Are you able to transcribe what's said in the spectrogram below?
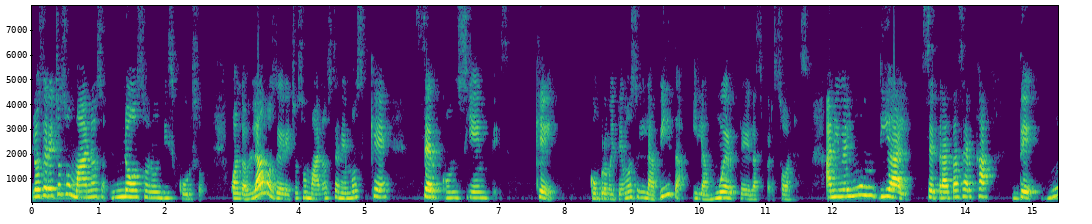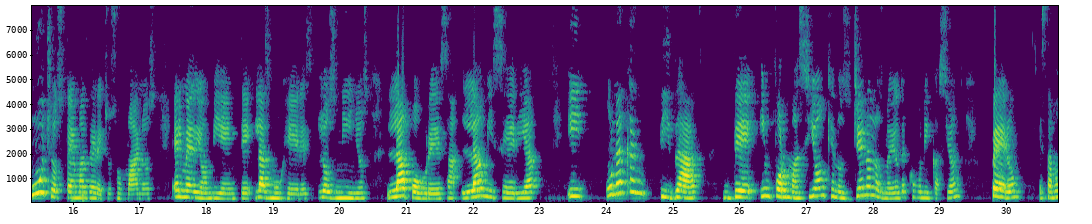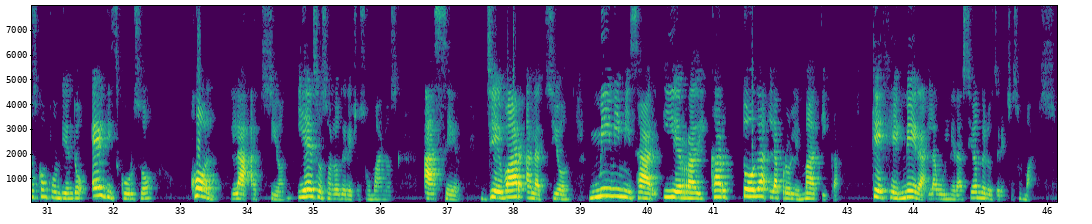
Los derechos humanos no son un discurso. Cuando hablamos de derechos humanos tenemos que ser conscientes que comprometemos la vida y la muerte de las personas. A nivel mundial se trata acerca de muchos temas de derechos humanos, el medio ambiente, las mujeres, los niños, la pobreza, la miseria y una cantidad de información que nos llenan los medios de comunicación, pero estamos confundiendo el discurso con la acción. Y esos son los derechos humanos. Hacer, llevar a la acción, minimizar y erradicar toda la problemática que genera la vulneración de los derechos humanos.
